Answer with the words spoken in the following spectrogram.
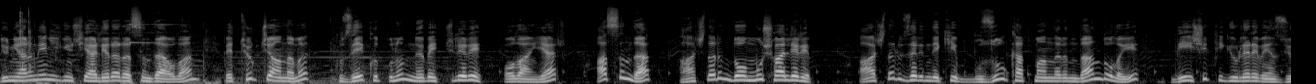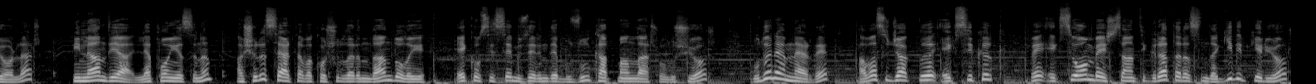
Dünyanın en ilginç yerleri arasında olan ve Türkçe anlamı Kuzey Kutbu'nun nöbetçileri olan yer aslında ağaçların donmuş halleri. Ağaçlar üzerindeki buzul katmanlarından dolayı değişik figürlere benziyorlar. Finlandiya, Laponya'sının aşırı sert hava koşullarından dolayı ekosistem üzerinde buzul katmanlar oluşuyor. Bu dönemlerde hava sıcaklığı eksi 40 ve eksi 15 santigrat arasında gidip geliyor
